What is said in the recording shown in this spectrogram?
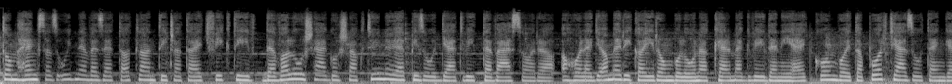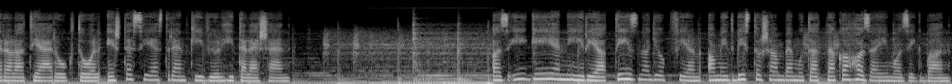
Tom Hanks az úgynevezett Atlanti csata egy fiktív, de valóságosnak tűnő epizódját vitte vászonra, ahol egy amerikai rombolónak kell megvédenie egy konvojt a portyázó tenger alatt járóktól, és teszi ezt rendkívül hitelesen. Az IGN írja, 10 nagyobb film, amit biztosan bemutatnak a hazai mozikban.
